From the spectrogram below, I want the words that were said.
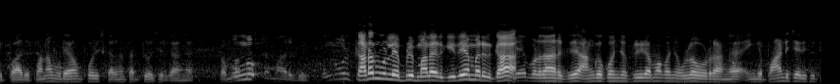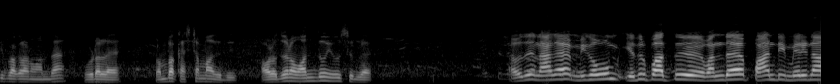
இப்போ அது பண்ண முடியாமல் போலீஸ்காரங்க தடுத்து வச்சிருக்காங்க. ரொம்ப கஷ்டமாக இருக்குது உங்கள் ஊர் கடலூரில் எப்படி மழை இருக்குது இதே மாதிரி இருக்கா? அதே போல தான் இருக்குது அங்கே கொஞ்சம் ஃப்ரீடமாக கொஞ்சம் உள்ளே விடுறாங்க. இங்கே பாண்டிச்சேரி சுற்றி பார்க்கலான்னு வந்தேன். விடலை. ரொம்ப கஷ்டமாகுது அவ்வளோ தூரம் வந்தும் யூஸ் இல்லை. அதாவது நாங்கள் மிகவும் எதிர்பார்த்து வந்த பாண்டி மெரினா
